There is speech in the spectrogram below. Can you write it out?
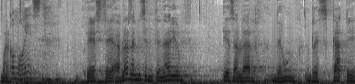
Bueno, ¿Cómo es? Este, hablar del bicentenario es hablar de un rescate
